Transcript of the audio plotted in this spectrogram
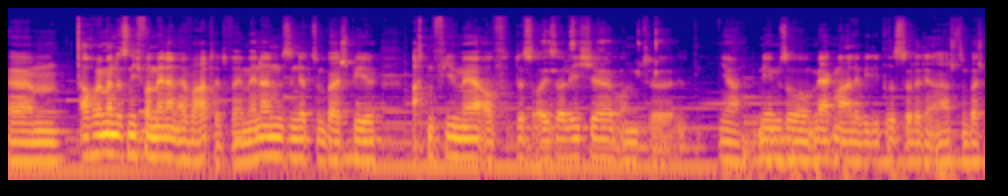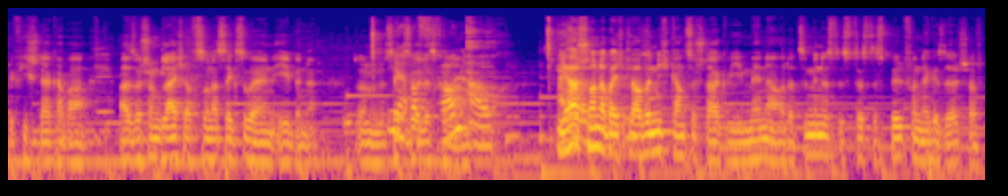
Ähm, auch wenn man das nicht von Männern erwartet, weil Männern sind ja zum Beispiel, achten viel mehr auf das Äußerliche und äh, ja, nehmen so Merkmale wie die Brüste oder den Arsch zum Beispiel viel stärker wahr. Also schon gleich auf so einer sexuellen Ebene. So ein Ja, aber sexuelles Frauen Verlangen. auch. Ja, Also- schon, aber ich glaube nicht ganz so stark wie Männer oder zumindest ist das das Bild von der Gesellschaft.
